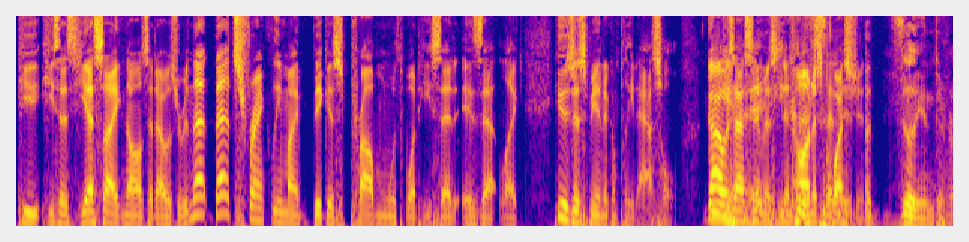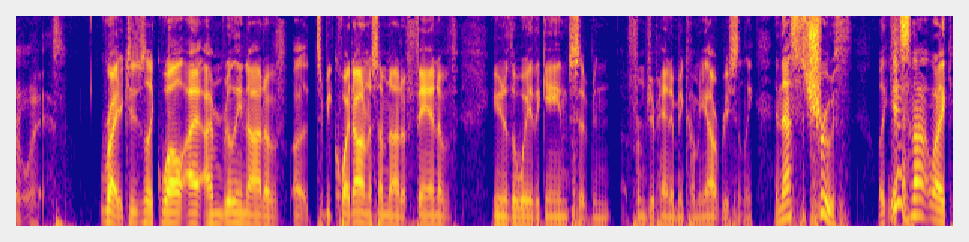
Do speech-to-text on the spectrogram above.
he he says, yes, I acknowledge that I was rude. And that that's frankly my biggest problem with what he said is that like he was just being a complete asshole. Guy was Yeah, asking him an honest question. A zillion different ways. Right, because he's like, well, I, I'm really not of. Uh, to be quite honest, I'm not a fan of you know the way the games have been from Japan have been coming out recently, and that's the truth. Like, it's not like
